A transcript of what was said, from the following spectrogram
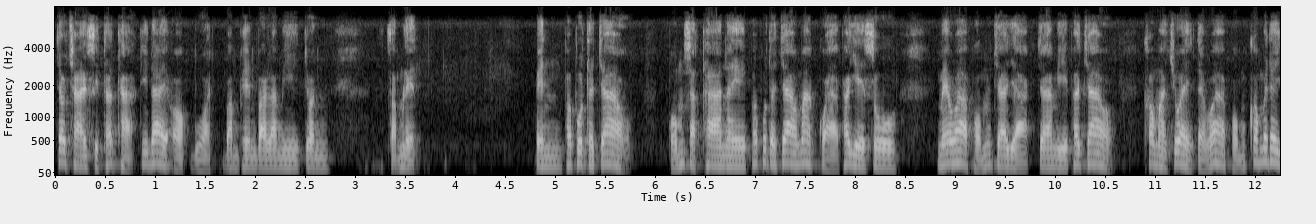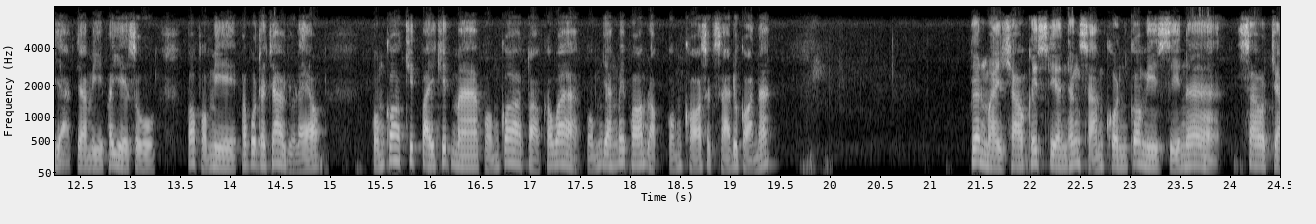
เจ้าชายสิทธัตถะที่ได้ออกบวชบำเพ็ญบารมีจนสำเร็จ เป็นพระพุทธเจ้า ผมศรัทธาในพระพุทธเจ้ามากกว่าพระเยซู แม้ว่าผมจะอยากจะมีพระเจ้าเข้ามาช่วย แต่ว่าผมก็ไม่ได้อยากจะมีพระเยซู เพราะผมมีพระพุทธเจ้าอยู่แล้ว ผมก็คิดไปคิดมา ผมก็ตอบเขาว่า ผมยังไม่พร้อมหรอกผมขอศึกษาดูก่อนนะ พื่อนใหม่ชาวคริสเตียนทั้งสามคนก็มีสีหน้าเศร้าใจ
